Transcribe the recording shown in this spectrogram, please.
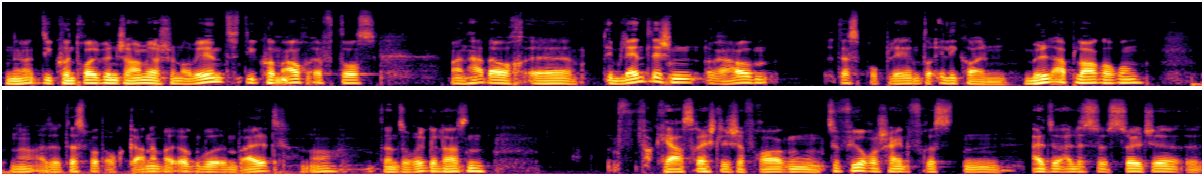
Ne? Die Kontrollwünsche haben wir ja schon erwähnt, die kommen auch öfters. Man hat auch äh, im ländlichen Raum das Problem der illegalen Müllablagerung. Ne? Also das wird auch gerne mal irgendwo im Wald ne, dann zurückgelassen. Verkehrsrechtliche Fragen zu Führerscheinfristen, also alles solche äh,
